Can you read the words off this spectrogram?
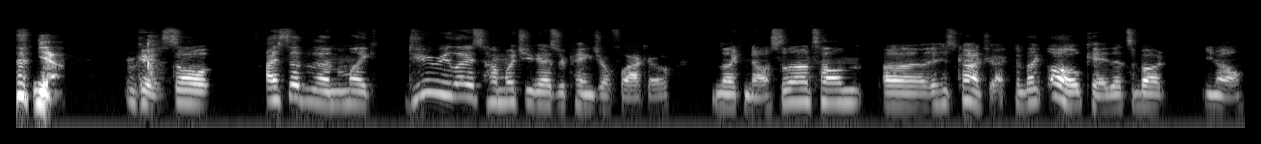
Yeah. Okay, so I said to them, "I'm like, do you realize how much you guys are paying Joe Flacco?" I'm like, "No." So then I'll tell him uh, his contract. I'm like, "Oh, okay, that's about you know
